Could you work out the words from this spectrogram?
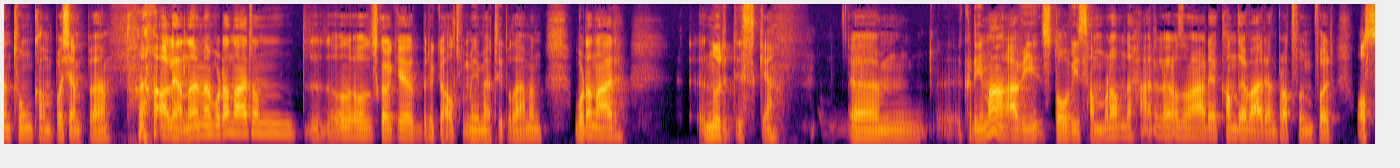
en tung kamp å kjempe alene. Men hvordan er sånn Og, og skal jo ikke bruke altfor mye mer tid på det, her, men hvordan er nordiske um, klima? Er vi, står vi samla om det her, eller altså, er det, kan det være en plattform for oss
